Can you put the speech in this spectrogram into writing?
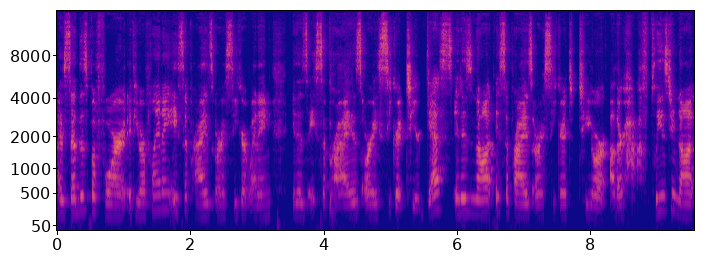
I've said this before, if you are planning a surprise or a secret wedding, it is a surprise or a secret to your guests. It is not a surprise or a secret to your other half. Please do not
